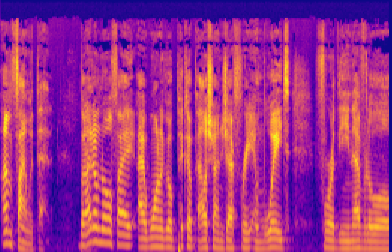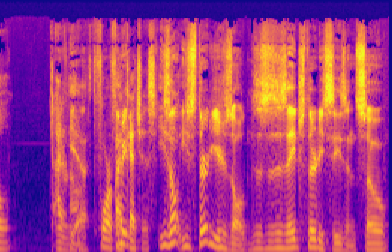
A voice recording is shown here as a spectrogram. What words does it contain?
I'm fine with that. But I don't know if I, I want to go pick up Alshon Jeffery and wait for the inevitable, I don't know, yeah. four or I five mean, catches. He's only, he's 30 years old. This is his age 30 season, so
